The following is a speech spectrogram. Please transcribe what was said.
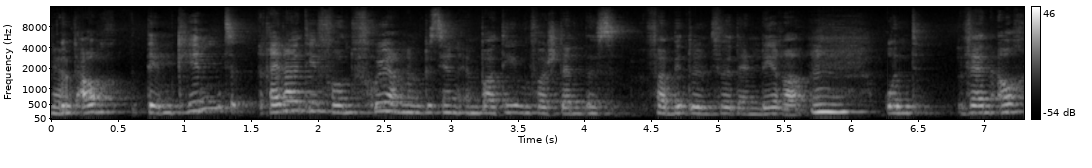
Und auch dem Kind relativ von früh an ein bisschen Empathie und Verständnis vermitteln für den Lehrer. Und wenn auch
